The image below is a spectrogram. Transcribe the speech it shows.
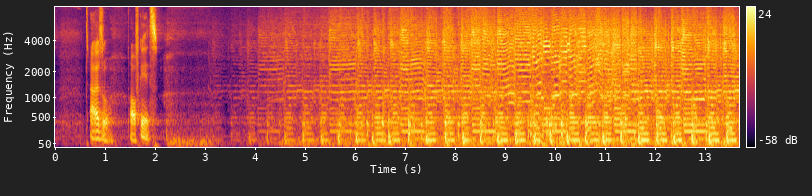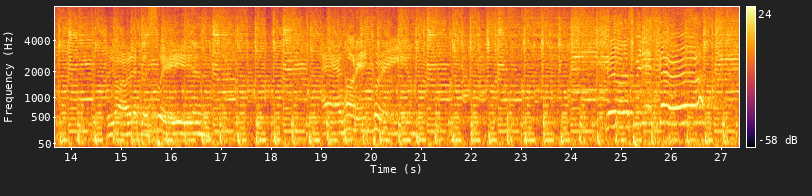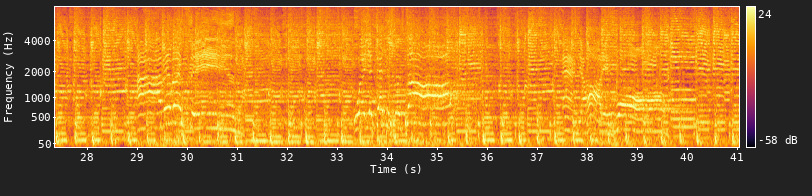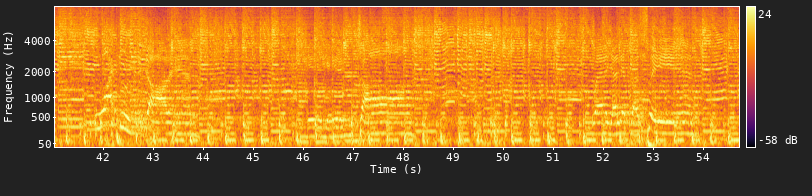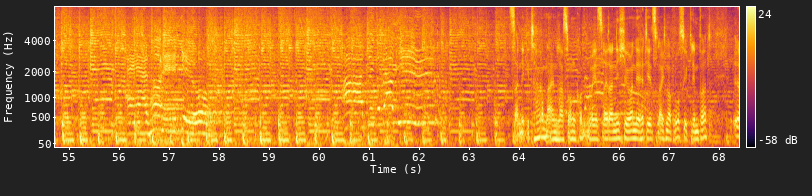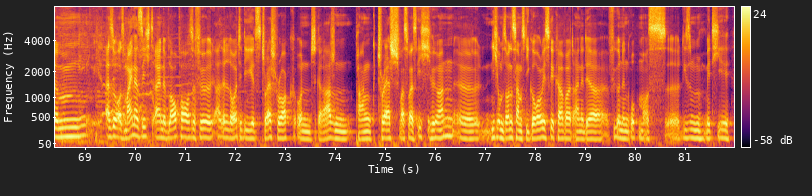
Also, auf geht's. You're a little sweet Seine Gitarreneinlassung konnten wir jetzt leider nicht hören, der hätte jetzt gleich noch losgeklimpert. Ähm, also aus meiner Sicht eine Blaupause für alle Leute, die jetzt Trash Rock und Garagenpunk, Trash, was weiß ich, hören. Äh, nicht umsonst haben es die Gories gecovert, eine der führenden Gruppen aus äh, diesem Metier.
